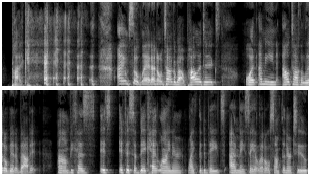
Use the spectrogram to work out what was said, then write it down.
podcast. I am so glad I don't talk about politics. On, I mean, I'll talk a little bit about it, um, because it's if it's a big headliner like the debates, I may say a little something or two,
